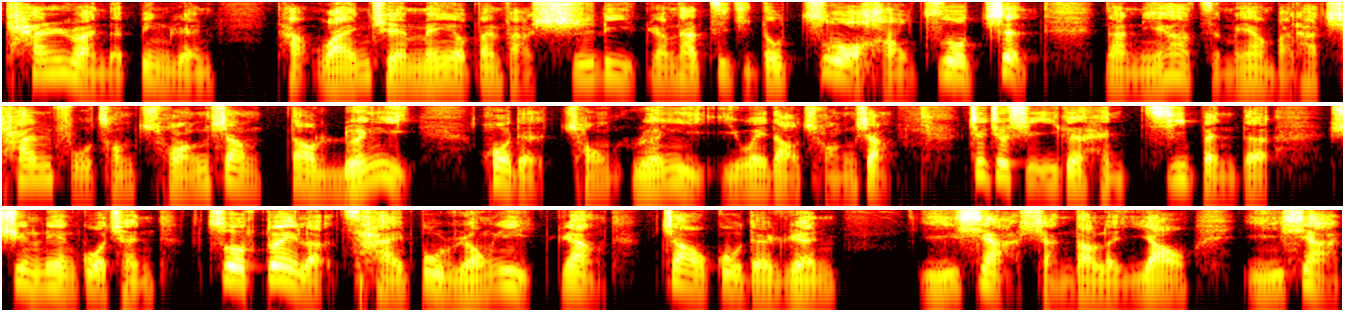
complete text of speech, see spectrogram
瘫软的病人，他完全没有办法施力，让他自己都坐好坐正，那你要怎么样把他搀扶从床上到轮椅，或者从轮椅移位到床上？这就是一个很基本的训练过程，做对了才不容易让照顾的人一下闪到了腰，一下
